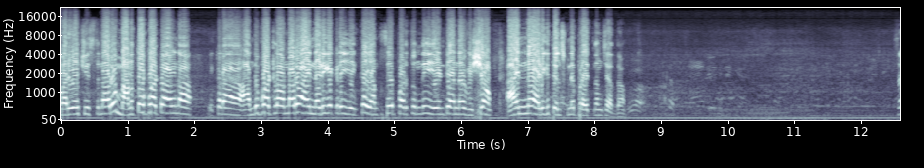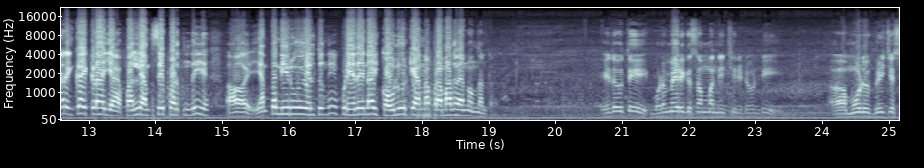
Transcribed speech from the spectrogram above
పర్యవేక్షిస్తున్నారు. మనతో పాటు ఆయన ఇక్కడ అందుబాటులో ఉన్నారు. ఆయన అడిగి ఇక్కడ ఇంకా ఎంతసేపు పడుతుంది ఏంటి అన్న విషయం ఆయన్నే అడిగి తెలుసుకునే ప్రయత్నం చేద్దాం. సార్ ఇంకా ఇక్కడ పనులు ఎంతసేపు పడుతుంది? ఎంత నీరు వెళ్తుంది? ఇప్పుడు ఏదైనా ఈ కౌలూరుకి అన్న ప్రమాదం ఏమన్నా ఉందంటారు? ఏదైతే బుడమేరుకు సంబంధించినటువంటి మూడు బ్రీచెస్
